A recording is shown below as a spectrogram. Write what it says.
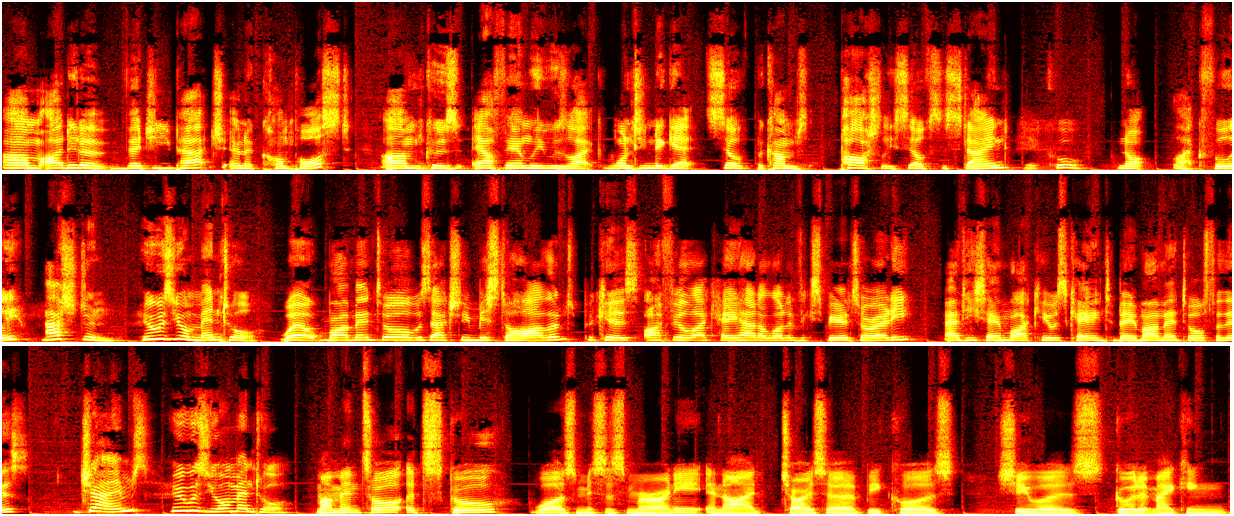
Um, I did a veggie patch and a compost Um, because our family was like wanting to get self becomes partially self sustained, Yeah, cool. not like fully. Ashton, who was your mentor? Well, my mentor was actually Mr. Highland because I feel like he had a lot of experience already and he seemed like he was keen to be my mentor for this. James, who was your mentor? My mentor at school was Mrs. Maroney, and I chose her because she was good at making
